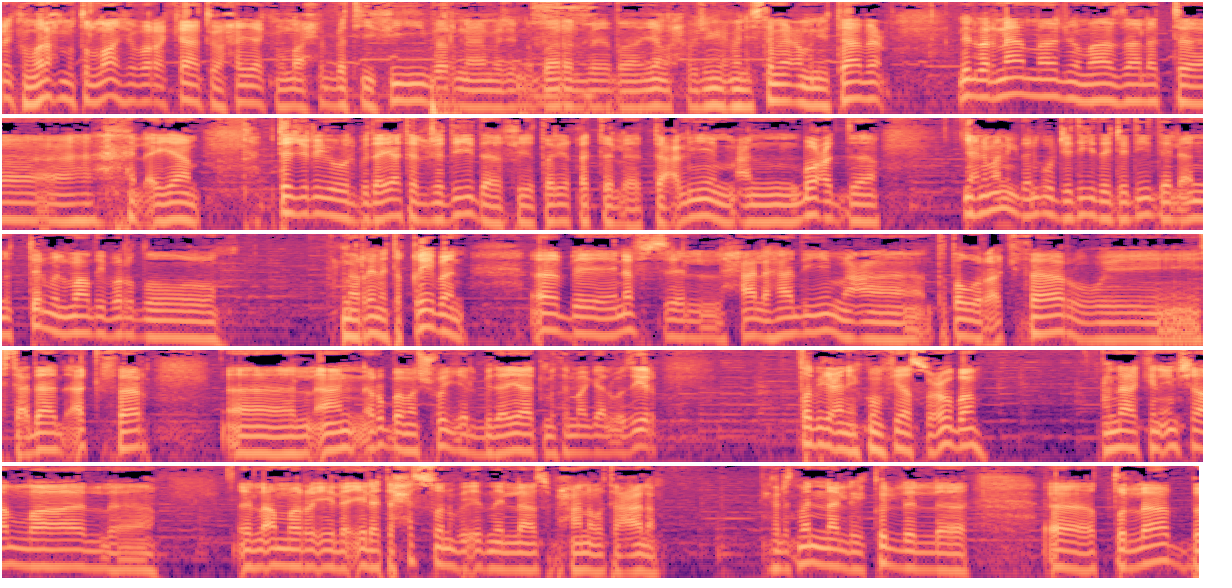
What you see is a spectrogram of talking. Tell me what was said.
عليكم ورحمة الله وبركاته. حياكم الله أحبتي في برنامج النظارة البيضاء. يا مرحبا جميع من يستمع ومن يتابع للبرنامج. وما زالت آه، الأيام تجري والبدايات الجديدة في طريقة التعليم عن بعد. يعني ما نقدر نقول جديدة جديدة لأنه الترم الماضي برضو مرينا تقريبا آه، بنفس الحالة هذه مع تطور أكثر واستعداد أكثر آه الآن ربما شوية البدايات مثل ما قال الوزير. طبيعي أن يكون فيها صعوبة لكن إن شاء الله الأمر إلى إلى تحسن بإذن الله سبحانه وتعالى. فنتمنى لكل آه، الطلاب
